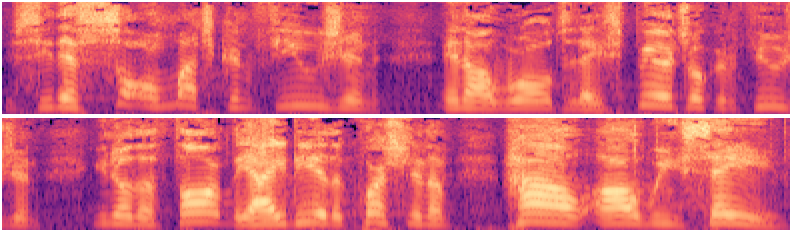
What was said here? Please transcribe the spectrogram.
You see, there's so much confusion in our world today. Spiritual confusion. You know, the thought, the idea, the question of how are we saved?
